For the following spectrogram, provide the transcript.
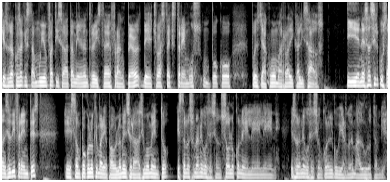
que es una cosa que está muy enfatizada también en la entrevista de Frank Pearl, de hecho hasta extremos un poco pues ya como más radicalizados. Y en esas circunstancias diferentes está un poco lo que María Paula mencionaba hace un momento, esta no es una negociación solo con el ELN, es una negociación con el gobierno de Maduro también.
